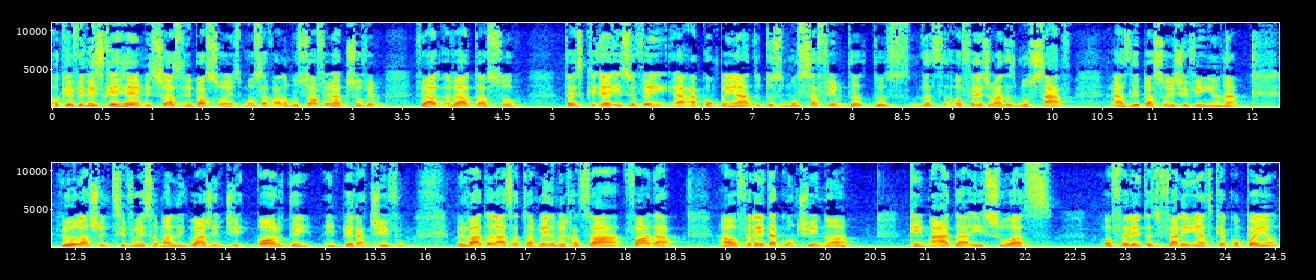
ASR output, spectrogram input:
Ok, Vinis Kehem e suas libações. Musa fala Musafim Haksuvim Ve'altasu. Tá é, isso vem é, acompanhado dos musafim, dos, das oferendas chamadas musaf, as libações de vinho, né? Ve'ulashun tzivu, isso é uma linguagem de ordem, imperativo. Fora a oferenda contínua, queimada e suas oferendas de farinhas que acompanham,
